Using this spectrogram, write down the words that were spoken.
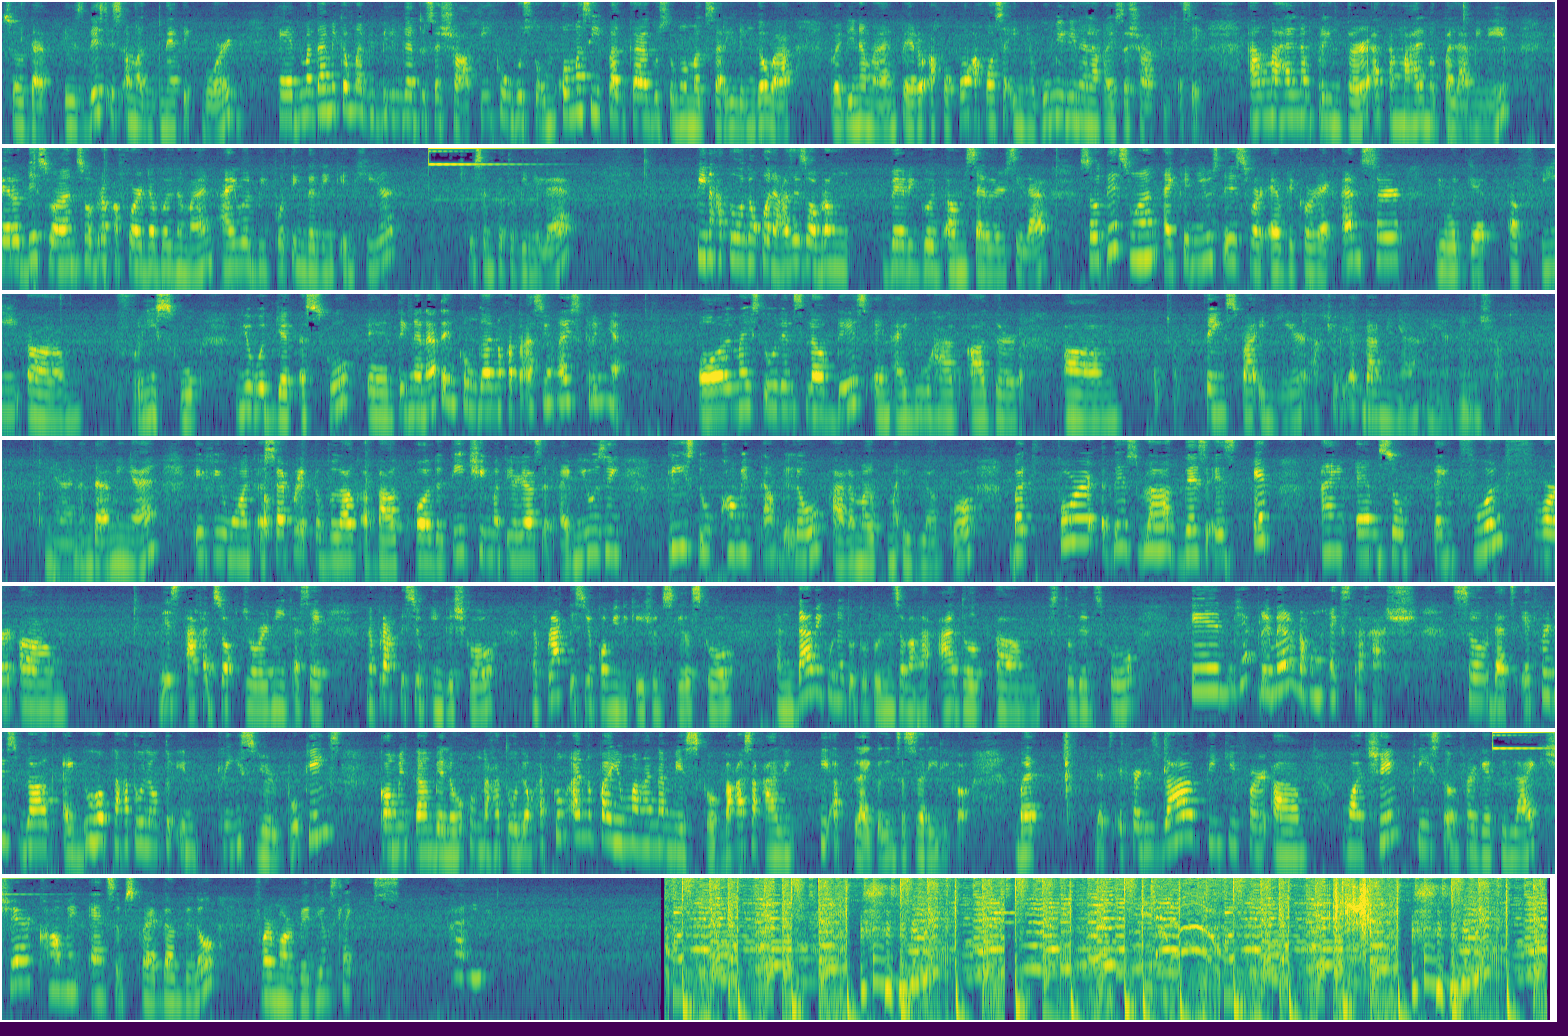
So that is, this is a magnetic board. And madami kang mabibiling ganito sa Shopee. Kung gusto mo, kung masipag ka, gusto mo magsariling gawa, pwede naman. Pero ako, kung ako sa inyo, bumili na lang kayo sa Shopee. Kasi ang mahal ng printer at ang mahal magpa-laminate. Pero this one, sobrang affordable naman. I will be putting the link in here. Kung saan ko ito binili. Pinakatulong ko na kasi sobrang very good um seller sila. So this one, I can use this for every correct answer you would get a free um, free scoop. You would get a scoop and tingnan natin kung gaano kataas yung ice cream niya. All my students love this and I do have other um, things pa in here. Actually, ang dami niya. Ayan, ayan siya po. Ayan, ang dami niya. If you want a separate vlog about all the teaching materials that I'm using, please do comment down below para ma-vlog ma ko. But for this vlog, this is it. I am so thankful for um, this ACADSOC journey kasi na-practice yung English ko, na-practice yung communication skills ko, ang dami ko natututunan sa mga adult um, students ko, and syempre, meron akong extra cash. So, that's it for this vlog. I do hope nakatulong to increase your bookings. Comment down below kung nakatulong at kung ano pa yung mga na-miss ko. Baka sakaling i-apply ko din sa sarili ko. But, that's it for this vlog. Thank you for um, watching. Please don't forget to like, share, comment, and subscribe down below for more videos like this. Bye!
